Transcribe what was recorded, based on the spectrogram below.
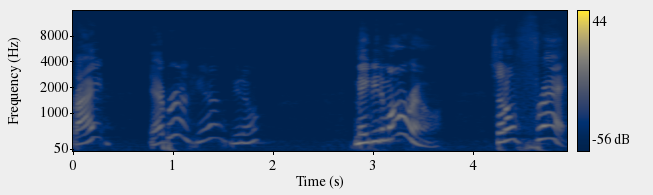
right? Deborah, yeah, you know. Maybe tomorrow. So don't fret.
